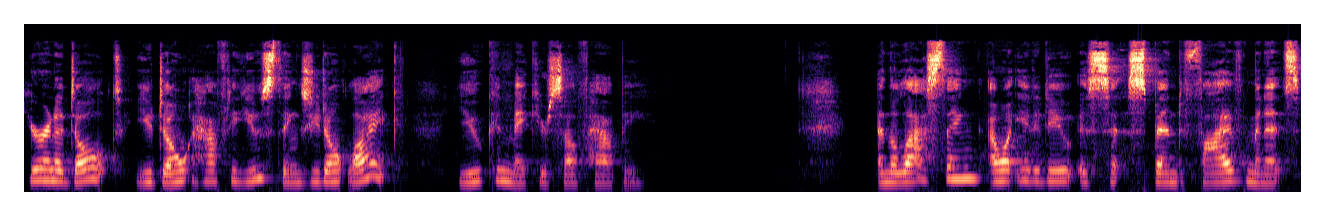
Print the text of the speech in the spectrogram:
You're an adult. You don't have to use things you don't like. You can make yourself happy. And the last thing I want you to do is spend five minutes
